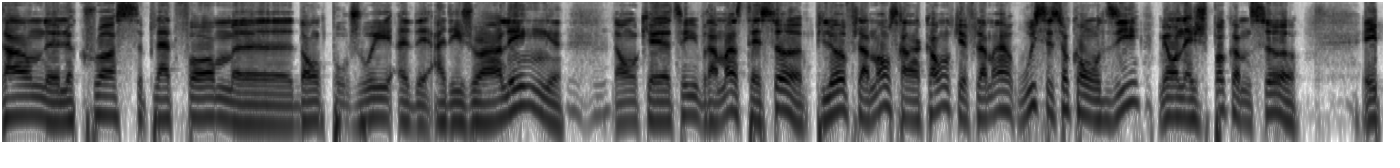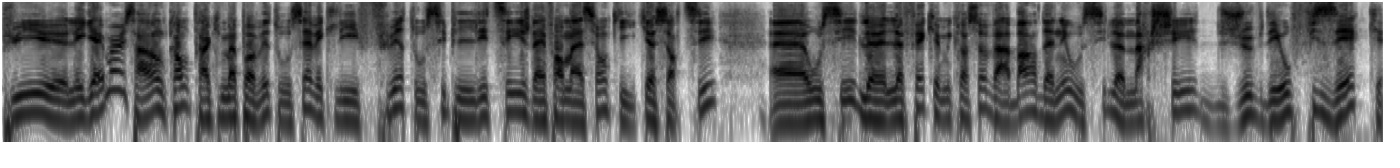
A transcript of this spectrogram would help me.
rendre le cross-platform euh, donc pour jouer à des, à des jeux en ligne. Donc euh, tu sais vraiment c'était ça. Puis là finalement on se rend compte que finalement oui c'est ça qu'on dit, mais on n'agit pas comme ça. Et puis euh, les gamers s'en rendent compte tranquillement pas vite aussi avec les fuites aussi puis le litige d'informations qui, qui a sorti. Euh, aussi le, le fait que Microsoft va abandonner aussi le marché du jeu vidéo physique.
